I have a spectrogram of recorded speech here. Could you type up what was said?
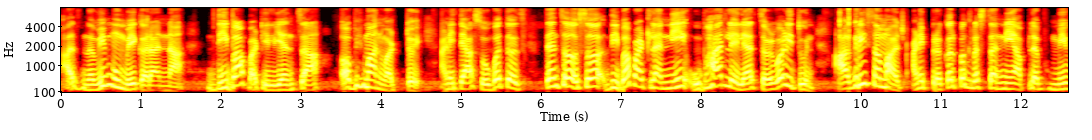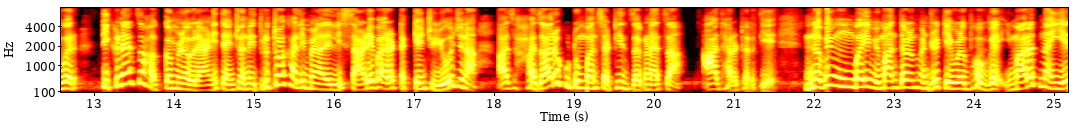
आज नवी मुंबईकरांना दिबा पाटील यांचा अभिमान वाटतोय. आणि त्यासोबतच त्यांचं असं दिबा पाटलांनी उभारलेल्या चळवळीतून आगरी समाज आणि प्रकल्पग्रस्तांनी आपल्या भूमीवर टिकण्याचा हक्क मिळवला आणि त्यांच्या नेतृत्वाखाली मिळालेली साडेबारा टक्क्यांची योजना आज हजारो कुटुंबांसाठी जगण्याचा आधार ठरतीये. नवी मुंबई विमानतळ म्हणजे केवळ भव्य इमारत नाहीये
